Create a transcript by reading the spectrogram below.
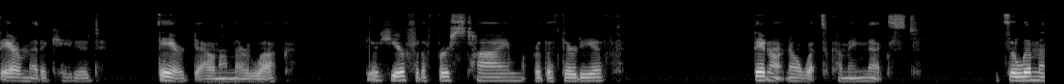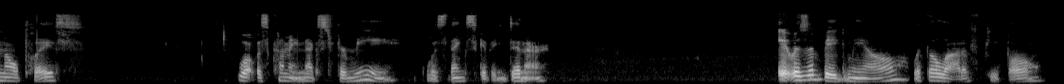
They are medicated. They are down on their luck. They're here for the first time or the 30th they don't know what's coming next. It's a liminal place. What was coming next for me was Thanksgiving dinner. It was a big meal with a lot of people.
